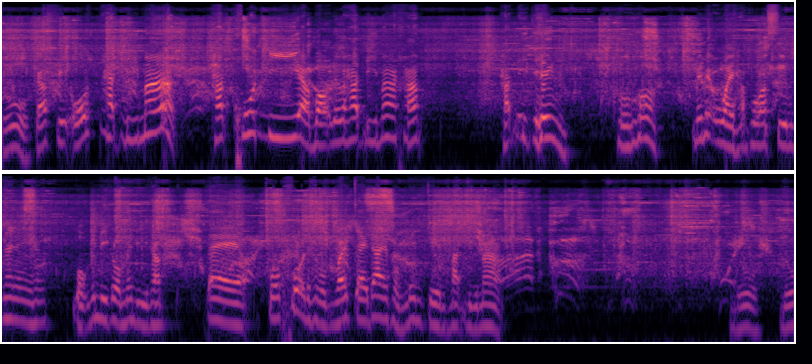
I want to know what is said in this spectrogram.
ดูกราฟิกโอ้ทัดดีมากทัดโคตรดีอะบอกเลยว่าทัดดีมากครับทัดจริงๆโอ้โหไม่ได้อวยครับเพราะว่าซื้อมันใช่ยังไงครับบอกไม่ดีก็บอกไม่ดีครับ แต่โปโค่เนี่ยผมไว้ใจได้ผมเล่นเกมทัดดีมากดูดู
